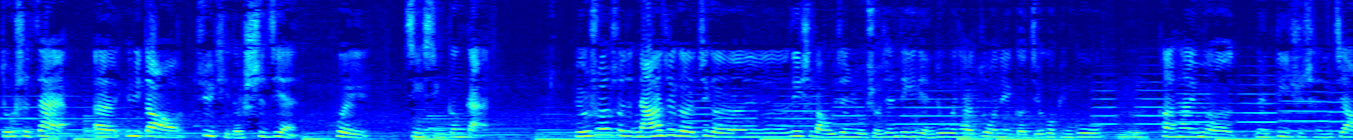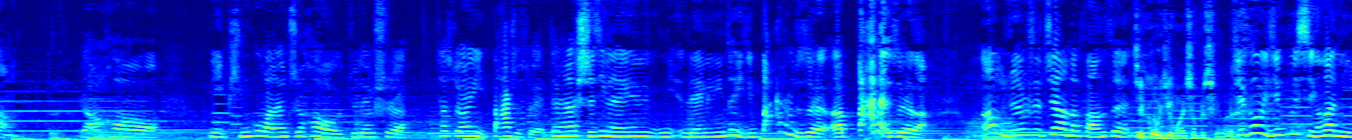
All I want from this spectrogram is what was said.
都是在呃遇到具体的事件会进行更改。比如说，首先拿了这个这个历史保护建筑，首先第一点就为它做那个结构评估，嗯，看看它有没有连地质沉降，对。然后你评估完了之后，觉得是它虽然已八十岁，但是它实际年龄年龄它已经八十岁呃八百岁了，那我觉得是这样的房子，结构已经完全不行了，结构已经不行了，你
